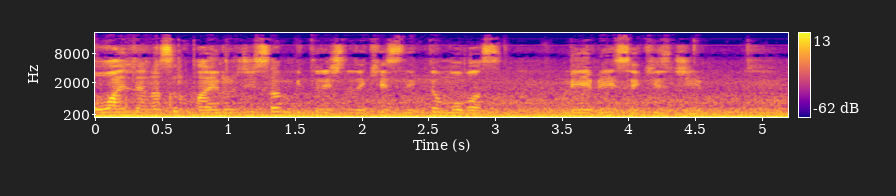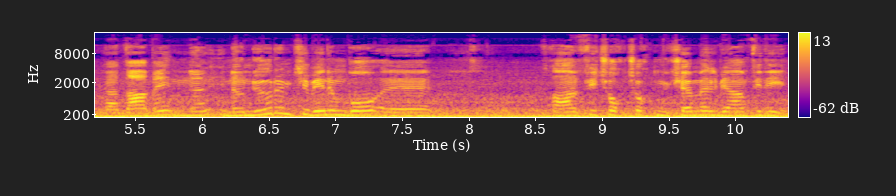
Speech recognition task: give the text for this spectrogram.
ovalde nasıl Pioneer'cıysam midrange'de de kesinlikle Mobas MB8'ciyim. Ya daha ben inan- inanıyorum ki benim bu e, amfi çok çok mükemmel bir amfi değil.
